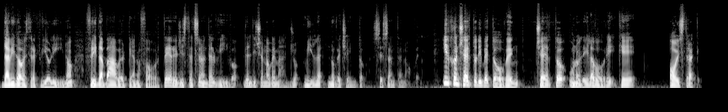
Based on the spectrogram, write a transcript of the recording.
David Oistrakh violino, Frida Bauer pianoforte, registrazione dal vivo del 19 maggio 1969. Il concerto di Beethoven, certo uno dei lavori che Oistrakh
